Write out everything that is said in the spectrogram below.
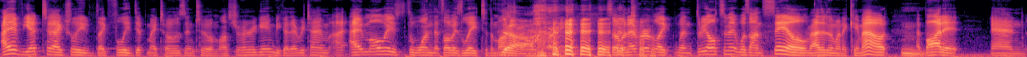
i have yet to actually like fully dip my toes into a monster hunter game because every time I, i'm always the one that's always late to the monster hunter party so whenever like when 3 ultimate was on sale rather than when it came out i bought it and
